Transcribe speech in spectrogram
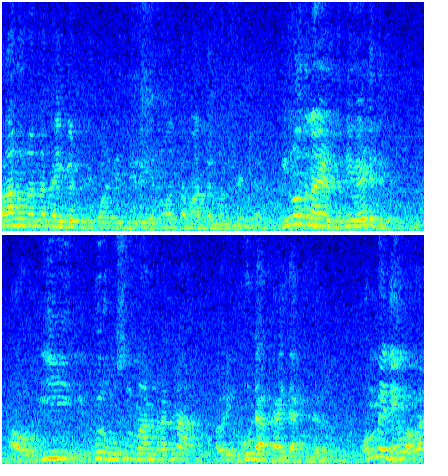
ಕಾನೂನನ್ನು ಕೈಗೆಟ್ಟುಕೊಂಡಿದ್ದೀರಿ ಎನ್ನುವಂಥ ಮಾತನ್ನು ಹೇಳಿದ್ದಾರೆ ಇನ್ನೊಂದು ನಾನು ಹೇಳ್ತೇನೆ, ನೀವು ಹೇಳಿದ್ರಿ. ಅವ್ರು ಈ ಇಬ್ಬರು ಮುಸಲ್ಮಾನರನ್ನು ಅವರಿಗೆ ಗೂಂಡಾ ಕಾಯ್ದೆ ಹಾಕಿದ್ದಾರೆ. ಒಮ್ಮೆ ನೀವು ಅವರ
